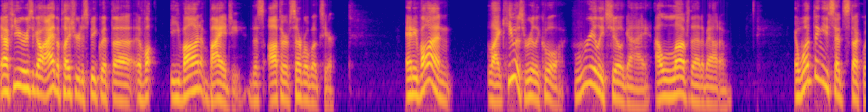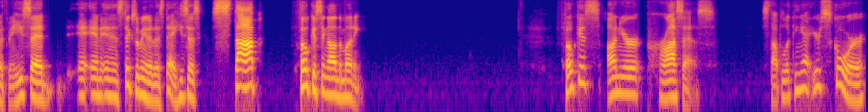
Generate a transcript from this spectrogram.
Now, a few years ago, I had the pleasure to speak with uh, Ivan Bayaji, this author of several books here. And Ivan, like, he was really cool, really chill guy. I loved that about him. And one thing he said stuck with me. He said, and, and it sticks with me to this day. He says, stop focusing on the money. Focus on your process. Stop looking at your score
